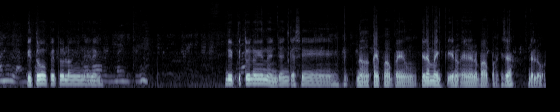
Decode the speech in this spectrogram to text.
Ano lang? Pito, pito lang yun. Ilan. 190. Hindi, pito lang yun nandyan kasi nakakay papa yung... Ilan may kino na na papa? Isa? Dalawa?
